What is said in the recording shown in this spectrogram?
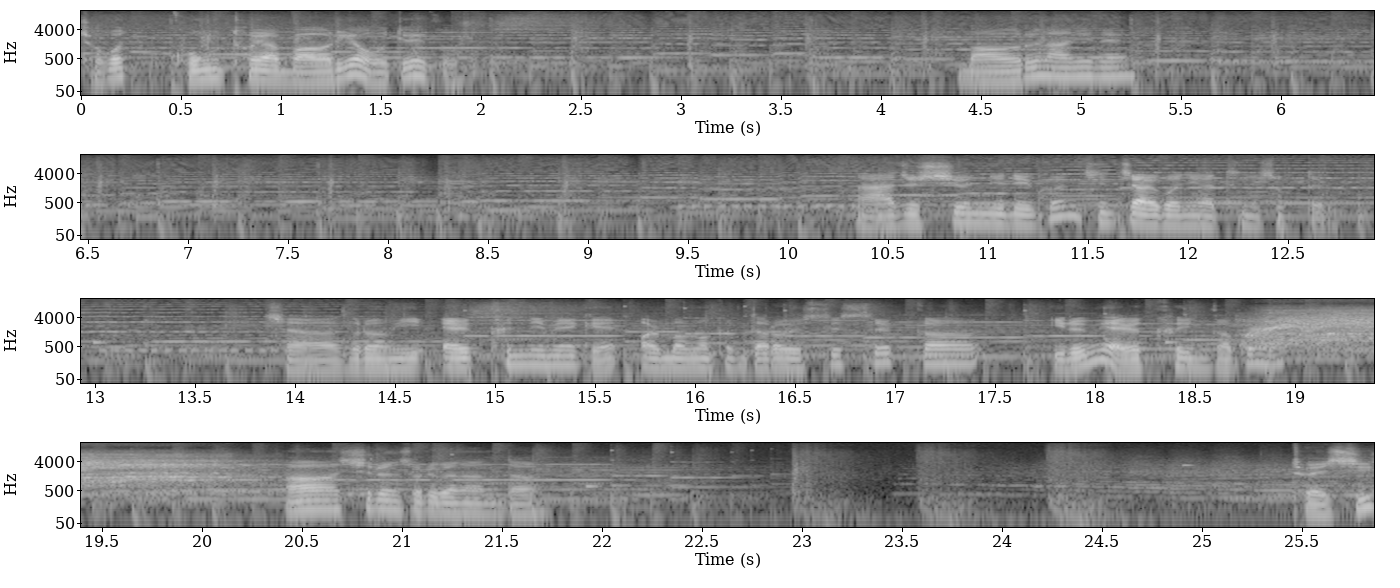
저것 공터야 마을이야 어디야 이거 마을은 아니네. 아주 쉬운 일이군, 진짜 알거니 같은 녀석들. 자, 그럼 이 엘크님에게 얼마만큼 따라올 수 있을까? 이름이 엘크인가 보네. 아, 싫은 소리가 난다. 돼지?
